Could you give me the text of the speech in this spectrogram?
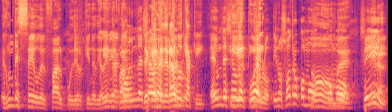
es un deseo del Falpo y de quienes dirigen el Falpo, de que el general no esté aquí. Es un deseo del pueblo. Y, nosotros como... como sí,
